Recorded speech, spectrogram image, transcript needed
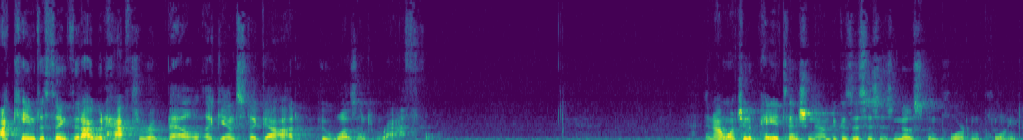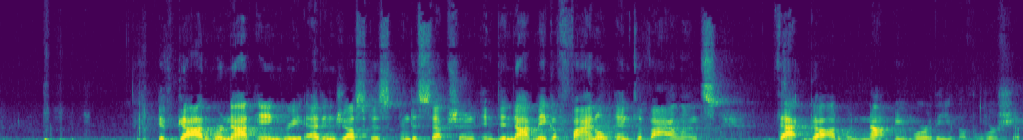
I came to think that I would have to rebel against a God who wasn't wrathful. And I want you to pay attention now because this is his most important point. If God were not angry at injustice and deception and did not make a final end to violence, that God would not be worthy of worship.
